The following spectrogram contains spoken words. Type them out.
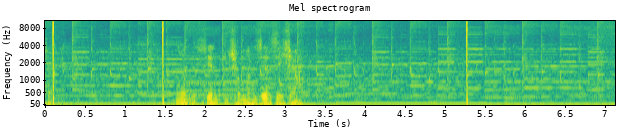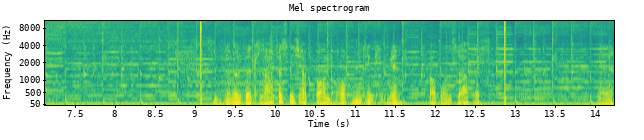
zack. Und dann ist hier hinten schon mal sehr sicher. Wir das Lapis nicht abbauen brauchen, denke ich mir, kaufen wir uns Lapis. Naja.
